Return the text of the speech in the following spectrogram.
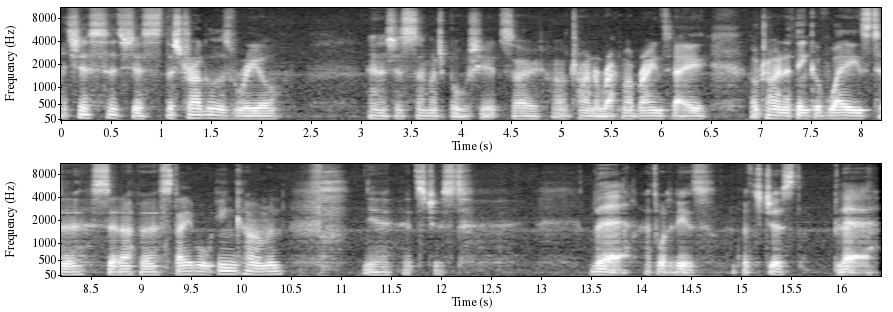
It's just it's just the struggle is real and it's just so much bullshit. So I'm trying to rack my brain today. I'm trying to think of ways to set up a stable income and yeah, it's just there. That's what it is. It's just there.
